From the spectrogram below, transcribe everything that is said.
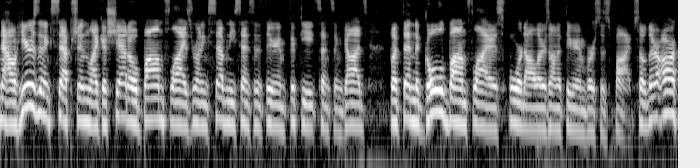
Now, here's an exception, like a Shadow Bomb Fly is running 70 cents in Ethereum, 58 cents in Gods. But then the Gold Bomb Fly is $4 on Ethereum versus 5 So there are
